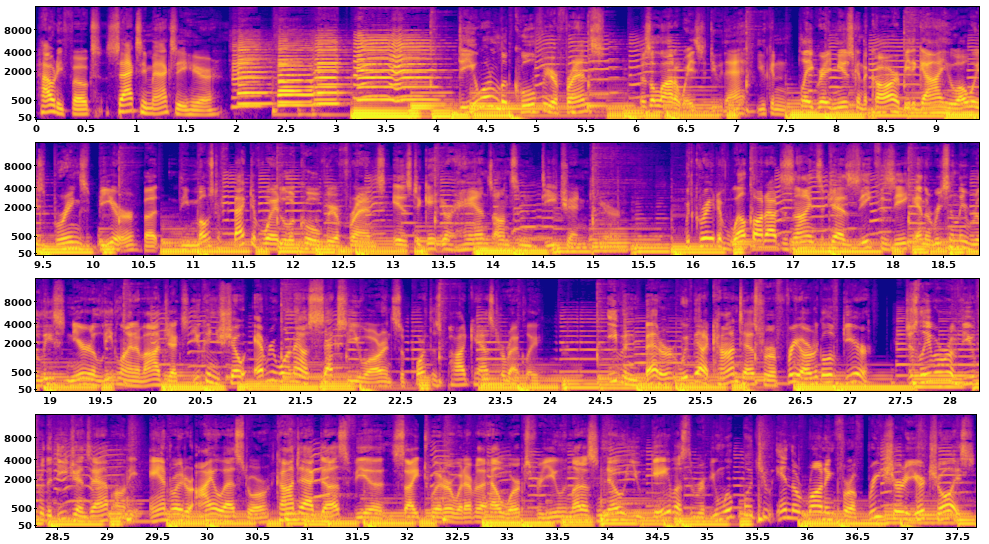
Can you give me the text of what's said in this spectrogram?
Howdy, folks. Saxy Maxie here. Do you want to look cool for your friends? There's a lot of ways to do that. You can play great music in the car, be the guy who always brings beer, but the most effective way to look cool for your friends is to get your hands on some DGen gear. With creative, well thought out designs such as Zeek Physique and the recently released Near Elite line of objects, you can show everyone how sexy you are and support this podcast directly. Even better, we've got a contest for a free article of gear. Just leave a review for the DGens app on the Android or iOS store. Contact us via site, Twitter, whatever the hell works for you, and let us know you gave us the review, and we'll put you in the running for a free shirt of your choice.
